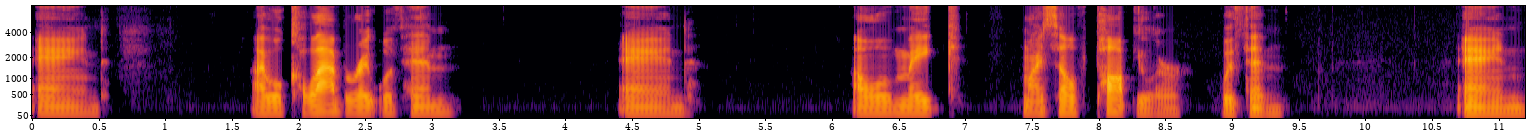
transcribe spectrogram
and I will collaborate with him, and I will make myself popular with him and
